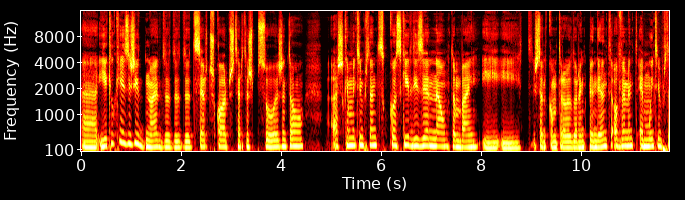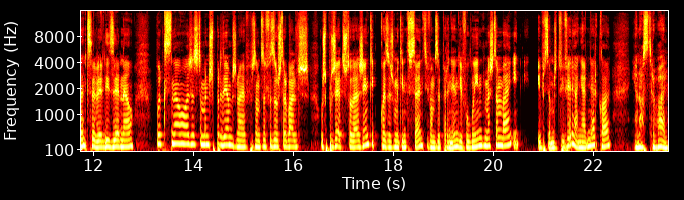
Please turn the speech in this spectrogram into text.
uh, e aquilo que é exigido não é? De, de, de, certos corpos, de certas pessoas, então acho que é muito importante conseguir dizer não também e, e estando como trabalhador independente, obviamente é muito importante saber dizer não, porque senão às vezes também nos perdemos, não é? Estamos a fazer os trabalhos, os projetos toda a gente e coisas muito interessantes e vamos aprendendo e evoluindo, mas também e, precisamos de viver, ganhar dinheiro, claro, e o nosso trabalho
